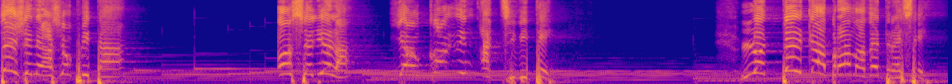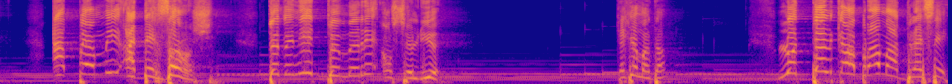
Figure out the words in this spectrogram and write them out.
deux générations plus tard, en ce lieu-là, il y a encore une activité. L'hôtel qu'Abraham avait dressé a permis à des anges de venir demeurer en ce lieu. Quelqu'un m'entend? L'hôtel qu'Abraham a dressé,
